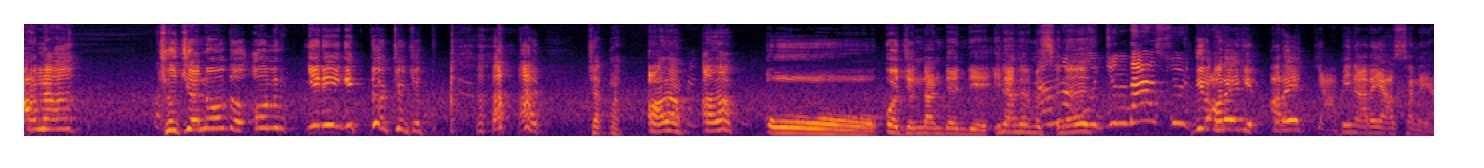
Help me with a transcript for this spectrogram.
Ana. Çocuğa ne oldu? Oğlum nereye gitti o çocuk? Çakma. Anam anam. Oo, ucundan döndü. İnanır Ama mısınız? ucundan sürdü. Gir araya gir. Araya ya beni araya alsana ya.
